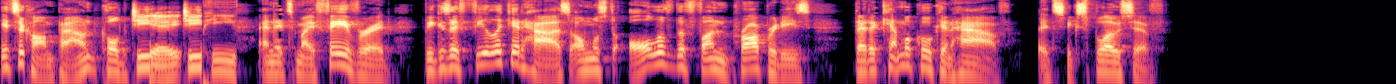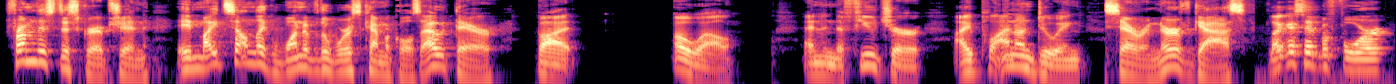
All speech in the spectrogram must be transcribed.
It's a compound called TATP, and it's my favorite because I feel like it has almost all of the fun properties that a chemical can have. It's explosive. From this description, it might sound like one of the worst chemicals out there, but oh well. And in the future, I plan on doing sarin nerve gas. Like I said before,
